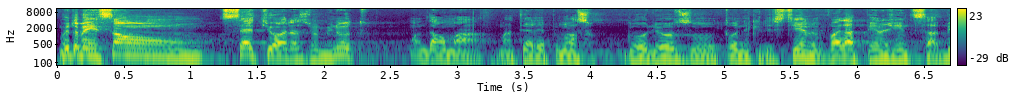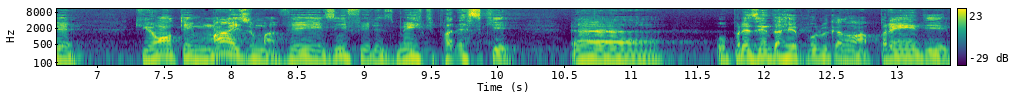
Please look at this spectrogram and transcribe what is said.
Muito bem, são sete horas e um minuto. Vou mandar uma matéria para o nosso glorioso Tony Cristino. Vale a pena a gente saber que ontem, mais uma vez, infelizmente, parece que é, o presidente da República não aprende,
